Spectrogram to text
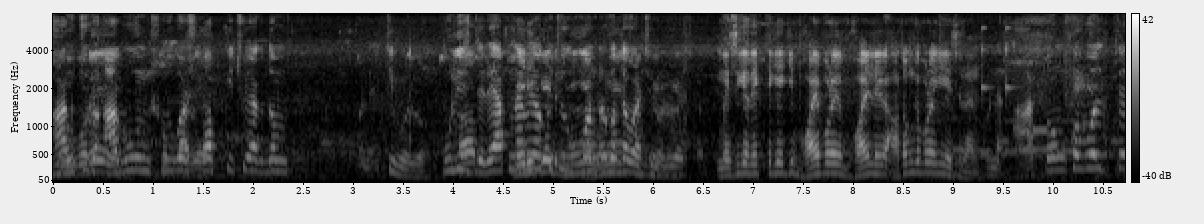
ভাঙচুর আগুন শুরু করে সব কিছু একদম মানে কি বলব? পুলিশ র্যাপ নামেও কিছু কন্ট্রোল করতে পারছিল না। মেসিকে দেখতে গিয়ে কি ভয় পড়ে ভয় লেগে আতঙ্কে পড়ে গিয়েছিলেন? মানে আতঙ্ক বলতে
